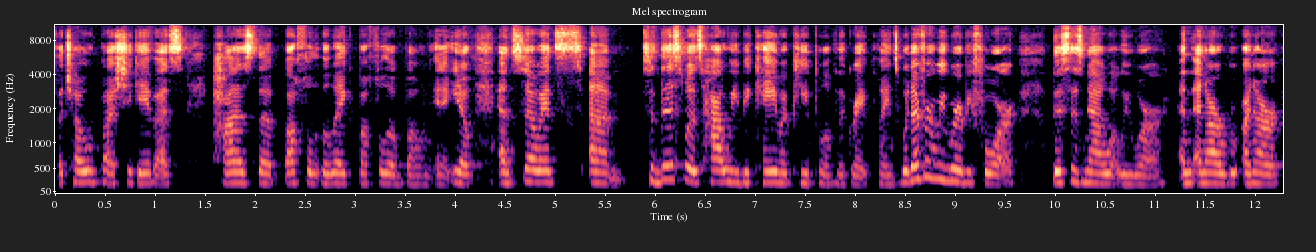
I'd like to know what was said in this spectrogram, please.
the chanunpa she gave us has the buffalo the lake buffalo bone in it you know? And so it's um, so this was how we became a people of the great plains. Whatever we were before this is now what we were. And and our and our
